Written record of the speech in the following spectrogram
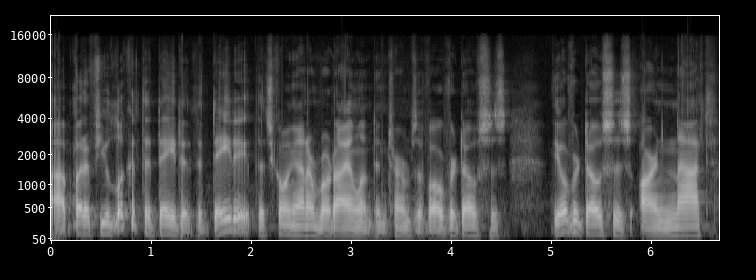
Uh, but if you look at the data, the data that's going on in Rhode Island in terms of overdoses, the overdoses are not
